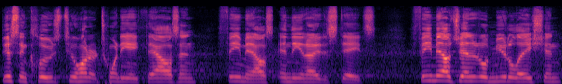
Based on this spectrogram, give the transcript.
This includes 228,000 females in the United States. Female genital mutilation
